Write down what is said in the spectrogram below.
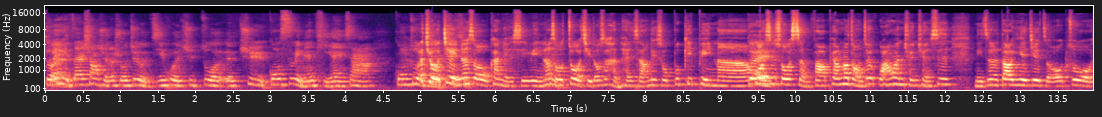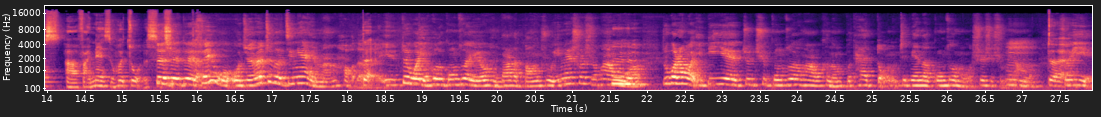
对。所以你在上学的时候就有机会去做呃去公司里面体验一下。工作，而且我记得你那时候，我看你的 CV，你那时候做起都是很 hands-on，例如说 bookkeeping 啊，或者是说审发票那种，就完完全全是你真的到业界之后做呃 finance 会做的事情。对对对，所以我我觉得这个经验也蛮好的，对，对我以后的工作也有很大的帮助。因为说实话，我如果让我一毕业就去工作的话，我可能不太懂这边的工作模式是什么样的。对，所以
